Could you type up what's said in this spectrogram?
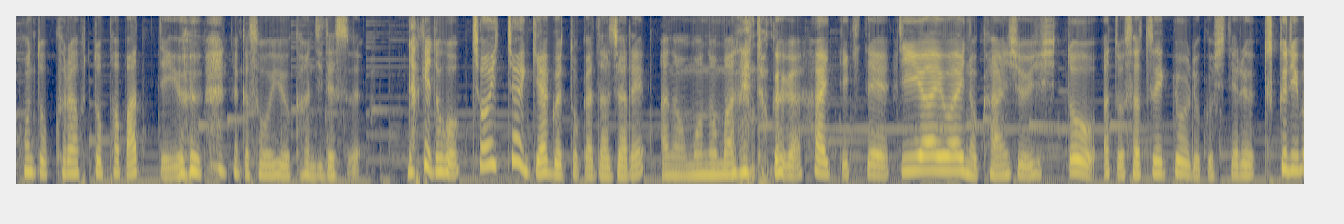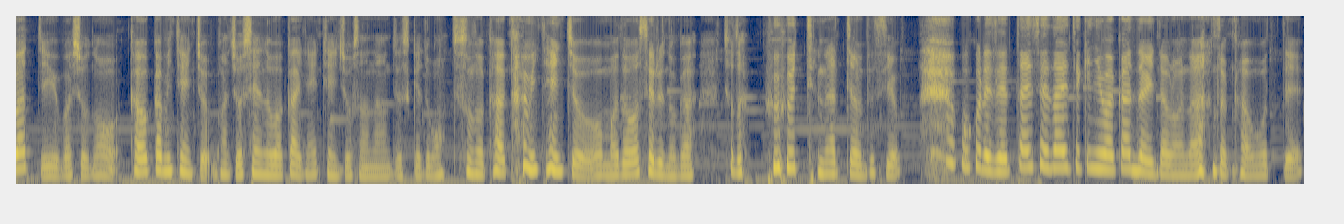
本当クラフトパパっていう なんかそういう感じです。だけどちょいちょいギャグとかダジャレあのモノマネとかが入ってきて DIY の監修士とあと撮影協力してる作り場っていう場所の川上店長、まあ、女性の若いね店長さんなんですけどもその川上店長を惑わせるのがちょっとフフってなっちゃうんですよ。もうこれ絶対世代的にわかんないだろうなとか思って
